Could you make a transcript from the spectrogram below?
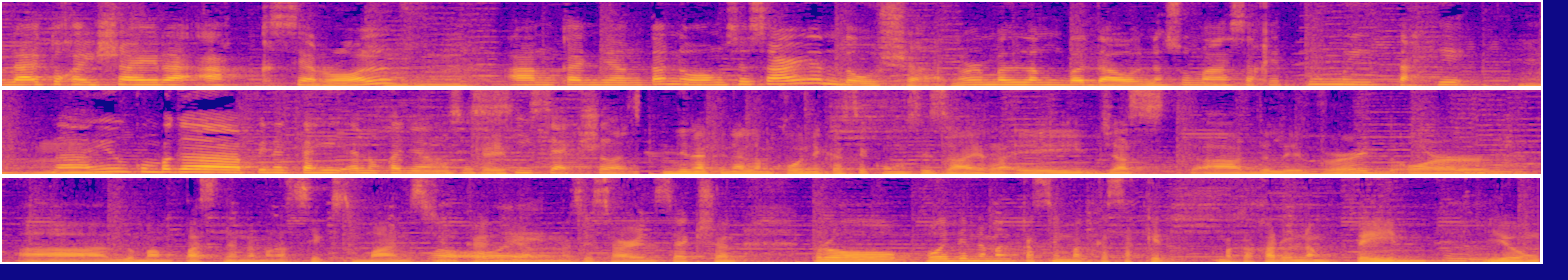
Mula ito kay Shaira Axerol. Ang kanyang tanong, cesarean daw siya. Normal lang ba daw na sumasakit yung may tahi? Na yung kumbaga pinagtahian ng kanyang Okay. C-section. Hindi natin alam ko kasi kung si Zaira ay just uh, delivered or uh, lumampas na ng mga six months yung Oo, kanyang cesarean section. Pero pwede naman kasi magkasakit, magkakaroon ng pain yung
